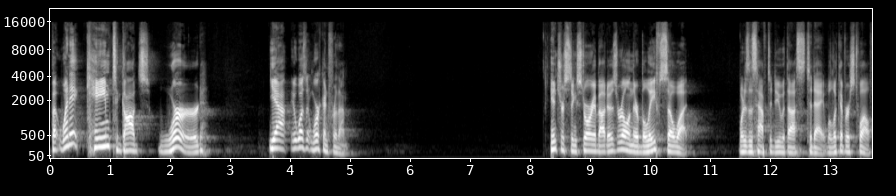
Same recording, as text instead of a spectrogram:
But when it came to God's word, yeah, it wasn't working for them. Interesting story about Israel and their beliefs. So what? What does this have to do with us today? Well, look at verse 12.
